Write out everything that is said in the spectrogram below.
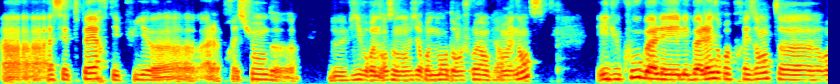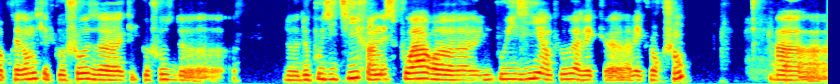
à cette perte et puis à la pression de, de vivre dans un environnement dangereux en permanence. Et du coup, bah, les, les baleines représentent, représentent quelque chose, quelque chose de, de, de positif, un espoir, euh, une poésie un peu avec, euh, avec leur chant, euh,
